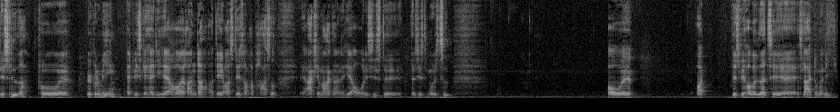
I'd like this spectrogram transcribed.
det slider på øh, økonomien, at vi skal have de her høje renter, og det er også det, som har presset øh, aktiemarkederne her over de sidste, den sidste måneds tid. Og, øh, og hvis vi hopper videre til øh, slide nummer 9,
